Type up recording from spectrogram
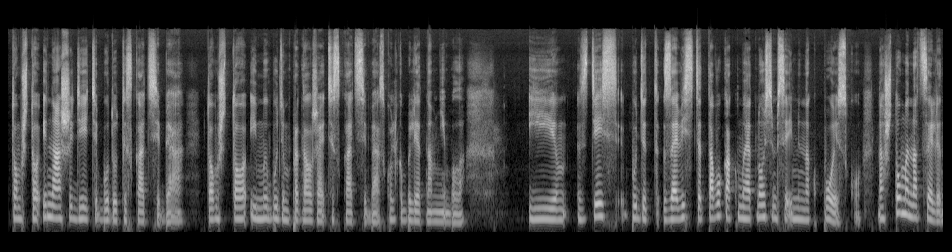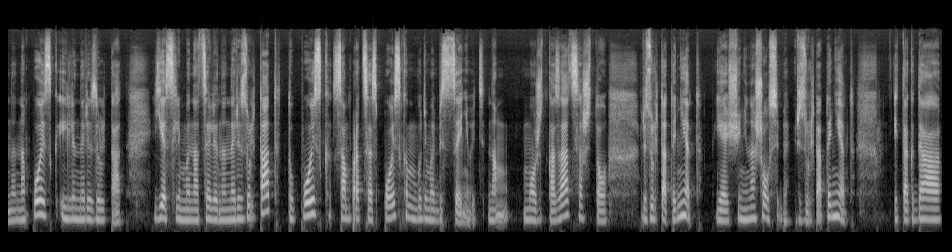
в том, что и наши дети будут искать себя, в том, что и мы будем продолжать искать себя, сколько бы лет нам ни было. И здесь будет зависеть от того, как мы относимся именно к поиску. На что мы нацелены, на поиск или на результат. Если мы нацелены на результат, то поиск, сам процесс поиска мы будем обесценивать. Нам может казаться, что результата нет, я еще не нашел себя, результата нет. И тогда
